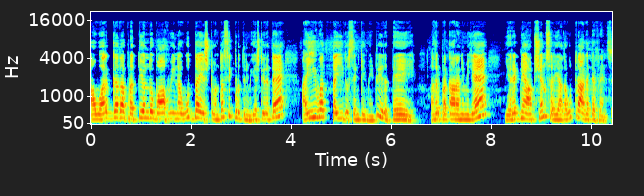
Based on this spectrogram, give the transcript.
ಆ ವರ್ಗದ ಪ್ರತಿಯೊಂದು ಬಾಹುವಿನ ಉದ್ದ ಎಷ್ಟು ಅಂತ ಸಿಕ್ಬಿಡುತ್ತೆ ನಿಮಗೆ. ಎಷ್ಟಿರುತ್ತೆ? ಐವತ್ತೈದು ಸೆಂಟಿಮೀಟ್ರ್ ಇರುತ್ತೆ. ಅದರ ಪ್ರಕಾರ ನಿಮಗೆ ಎರಡನೇ ಆಪ್ಷನ್ ಸರಿಯಾದ ಉತ್ತರ ಆಗುತ್ತೆ ಫ್ರೆಂಡ್ಸ್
